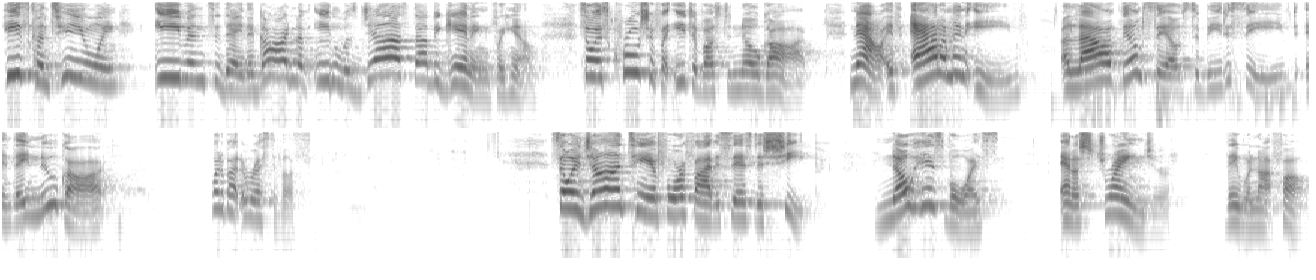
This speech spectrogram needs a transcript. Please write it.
He's continuing even today. The Garden of Eden was just the beginning for him. So it's crucial for each of us to know God. Now, if Adam and Eve allowed themselves to be deceived and they knew God, what about the rest of us? So in John 10, 4 or 5, it says, The sheep know his voice, and a stranger they will not follow.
